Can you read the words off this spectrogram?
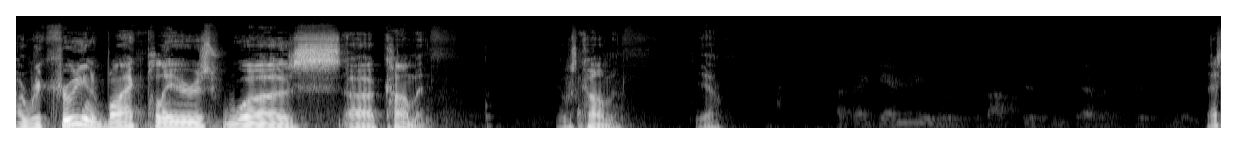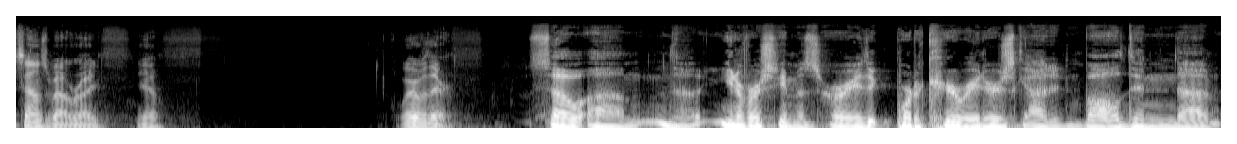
Uh, recruiting of black players was uh, common. It was common. Yeah. That sounds about right. Yeah. Way over there. So um, the University of Missouri, the Board of Curators got involved in the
